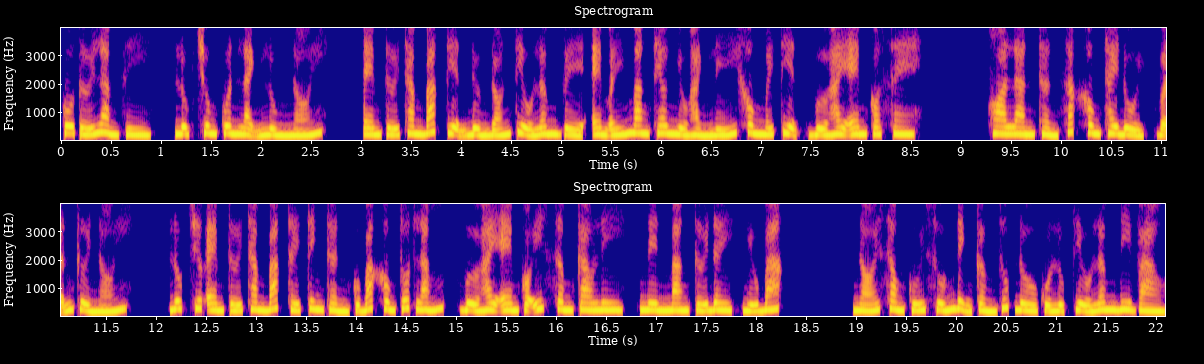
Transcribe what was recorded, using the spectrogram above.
Cô tới làm gì? Lục Trung Quân lạnh lùng nói. Em tới thăm bác tiện đường đón Tiểu Lâm về, em ấy mang theo nhiều hành lý không mấy tiện, vừa hay em có xe. Hoa Lan thần sắc không thay đổi, vẫn cười nói. Lúc trước em tới thăm bác thấy tinh thần của bác không tốt lắm, vừa hay em có ít sâm cao ly, nên mang tới đây, biếu bác. Nói xong cúi xuống định cầm giúp đồ của Lục Tiểu Lâm đi vào.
